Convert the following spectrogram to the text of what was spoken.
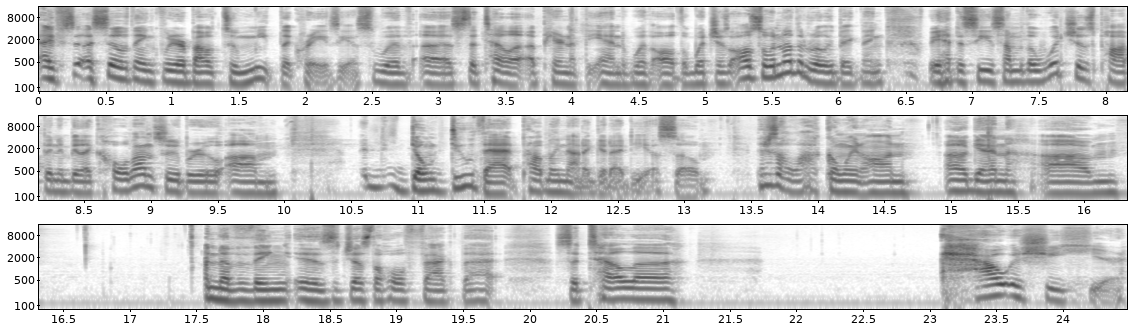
I, I still think we're about to meet the craziest with uh, Satella appearing at the end with all the witches. Also, another really big thing, we had to see some of the witches pop in and be like, hold on, Subaru. Um, don't do that. Probably not a good idea. So there's a lot going on. Again, um, another thing is just the whole fact that Satella how is she here?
